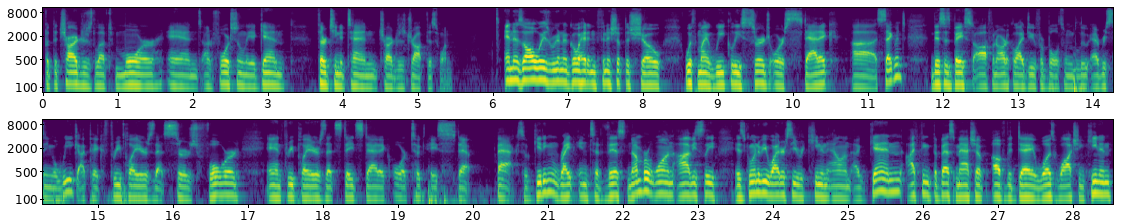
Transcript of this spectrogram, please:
but the Chargers left more. And unfortunately, again, 13 to 10, Chargers dropped this one. And as always, we're going to go ahead and finish up the show with my weekly surge or static uh, segment. This is based off an article I do for Bulletin Blue every single week. I pick three players that surged forward and three players that stayed static or took a step back. So getting right into this, number one obviously is going to be wide receiver Keenan Allen again. I think the best matchup of the day was watching Keenan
